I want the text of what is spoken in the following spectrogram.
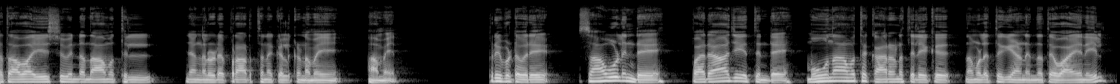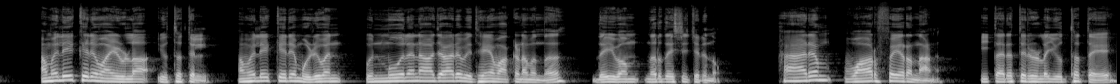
കഥാവ യേശുവിന്റെ നാമത്തിൽ ഞങ്ങളുടെ പ്രാർത്ഥന കേൾക്കണമേ. ആമേൻ. പ്രിയപ്പെട്ടവരെ സാവൂളിന്റെ പരാജയത്തിന്റെ മൂന്നാമത്തെ കാരണത്തിലേക്ക് നമ്മൾ എത്തുകയാണ് ഇന്നത്തെ വായനയിൽ. അമലേക്കരുമായുള്ള യുദ്ധത്തിൽ അമലേക്കരെ മുഴുവൻ ഉന്മൂലനാചാര വിധേയമാക്കണമെന്ന് ദൈവം നിർദ്ദേശിച്ചിരുന്നു. ഹാരം വാർഫെയർ എന്നാണ് ഈ തരത്തിലുള്ള യുദ്ധത്തെ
